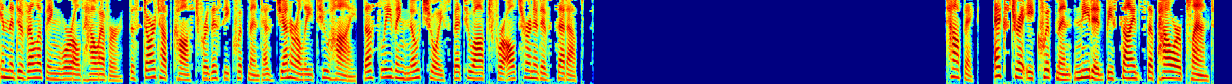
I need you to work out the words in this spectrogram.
In the developing world however, the startup cost for this equipment is generally too high, thus leaving no choice but to opt for alternative setups. Topic: Extra equipment needed besides the power plant.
